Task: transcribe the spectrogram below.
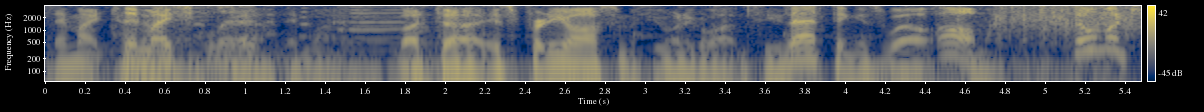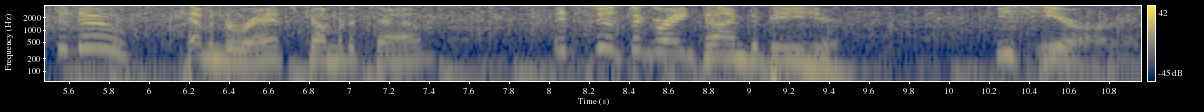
They might. They might split Yeah, it. They might. But uh, it's pretty awesome if you want to go out and see that thing as well. Oh my! So much to do. Kevin Durant's coming to town. It's just a great time to be here. He's here already.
